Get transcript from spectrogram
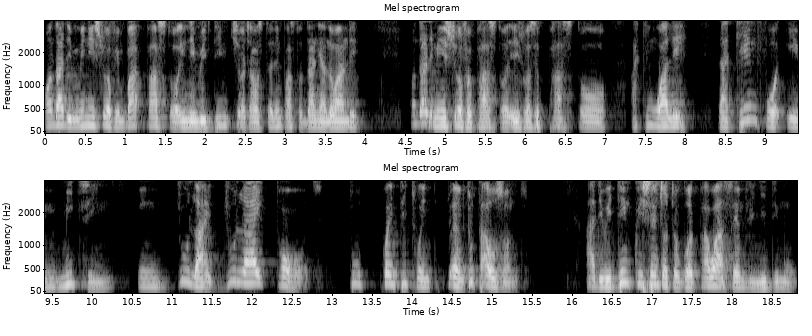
Under the ministry of a pastor in a redeemed church, I was telling Pastor Daniel Loande, under the ministry of a pastor, it was a pastor, Akinwale, that came for a meeting in July, July 3rd, 2020, um, 2000, at the Redeemed Christian Church of God Power Assembly in Idimu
